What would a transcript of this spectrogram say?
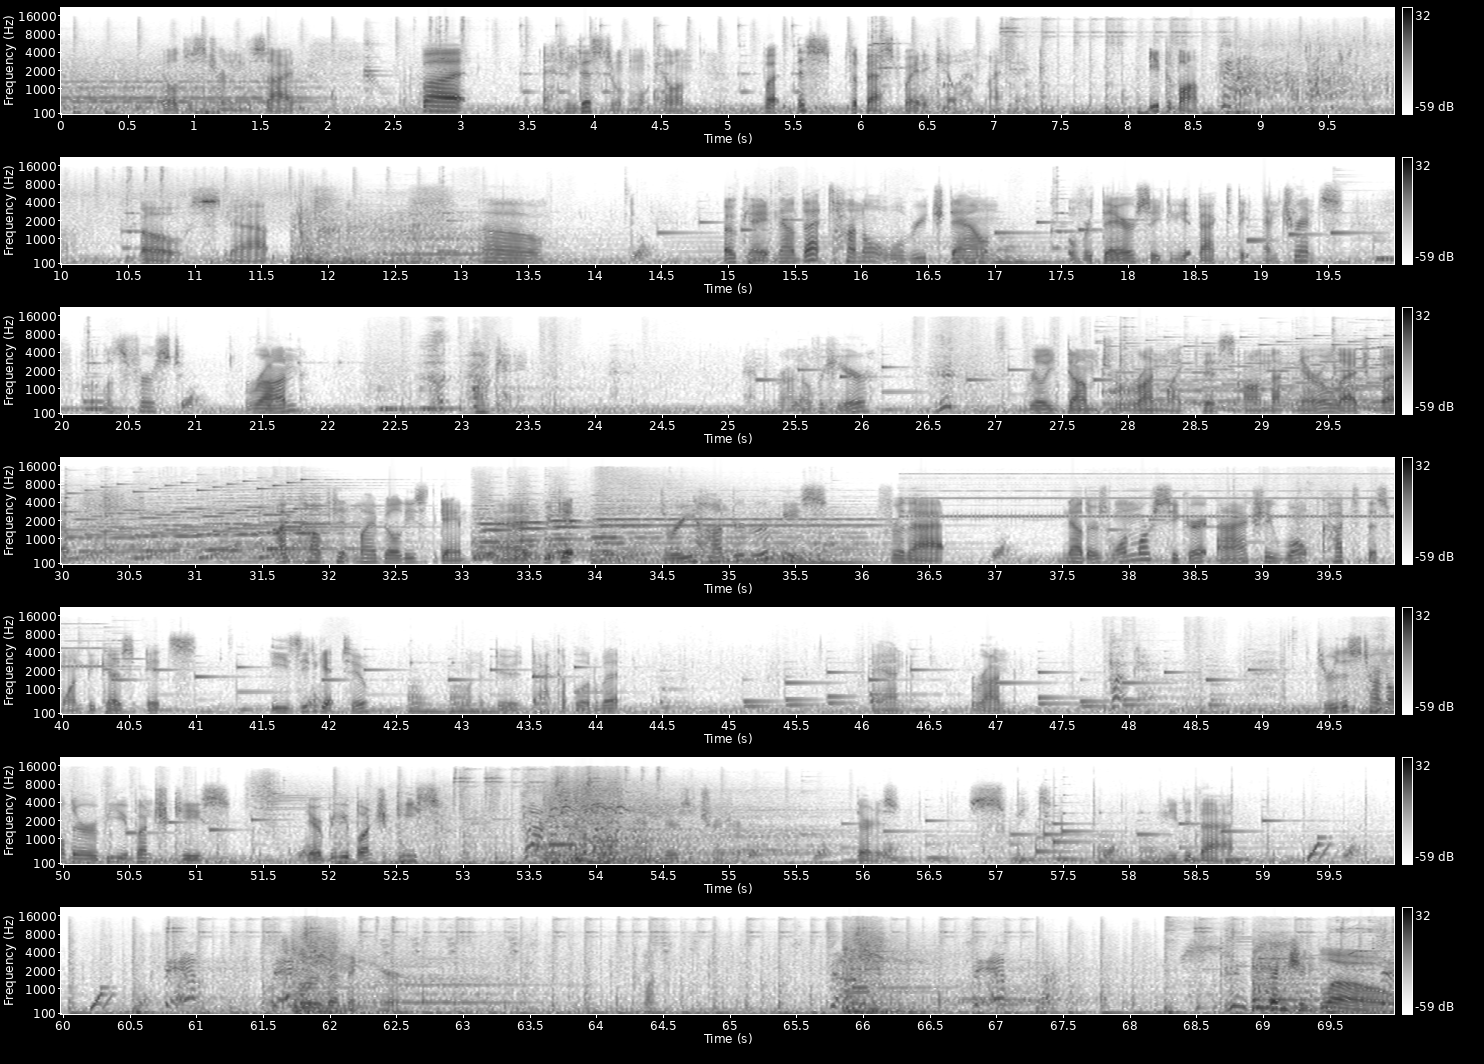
It'll just turn him to the side. But... And this won't kill him. But this is the best way to kill him, I think. Eat the bomb. Oh, snap. oh. Okay, now that tunnel will reach down over there so you can get back to the entrance. But let's first run. Okay. Run over here. Really dumb to run like this on that narrow ledge, but I'm confident in my abilities of the game. And we get 300 rupees for that. Now there's one more secret, and I actually won't cut to this one because it's easy to get to. What I want to do is back up a little bit and run. Okay. Through this tunnel, there will be a bunch of Keese. There'll be a bunch of Keese. And there's a treasure. There it is. Sweet. We needed that. Let's lure them in here. Come on. Finishing blow!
